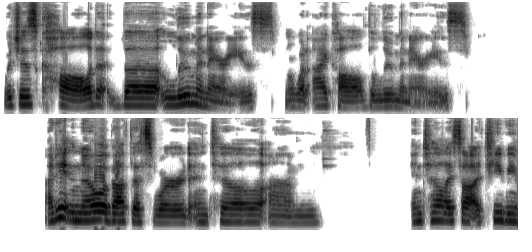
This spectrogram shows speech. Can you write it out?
which is called the luminaries, or what I call the luminaries. I didn't know about this word until um, until I saw a TV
